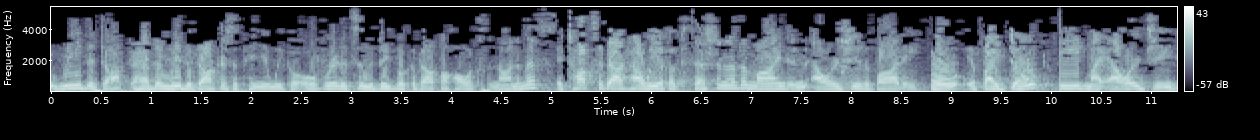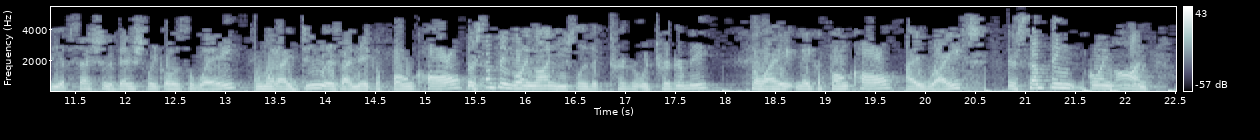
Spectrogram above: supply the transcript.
read the doc. I have them read the doctor's opinion. We go over it. It's in the Big Book of Alcoholics Anonymous. It talks about how we have obsession of the mind and allergy of the body. So if I don't feed my allergy, the obsession eventually goes away. And what I do is I make a phone call. There's something going on usually that trigger would trigger me. So I make a phone call. I write. There's something going on.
